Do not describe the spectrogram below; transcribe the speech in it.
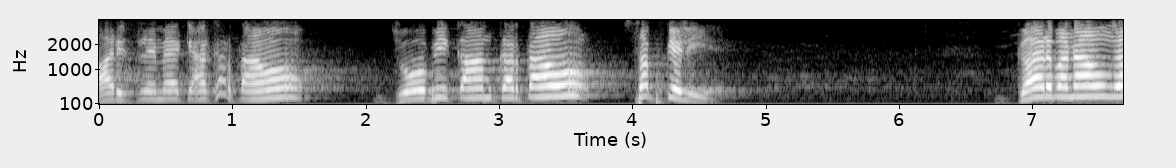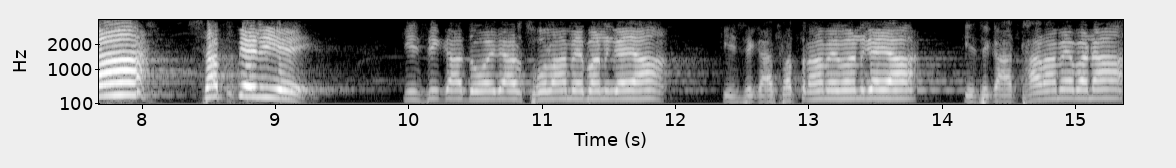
और इसलिए मैं क्या करता हूँ? जो भी काम करता हूँ, सबके लिए। घर बनाऊँगा, सबके लिए। किसी का 2016 में बन गया, किसी का 17 में बन गया, किसी का 18 में बना,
